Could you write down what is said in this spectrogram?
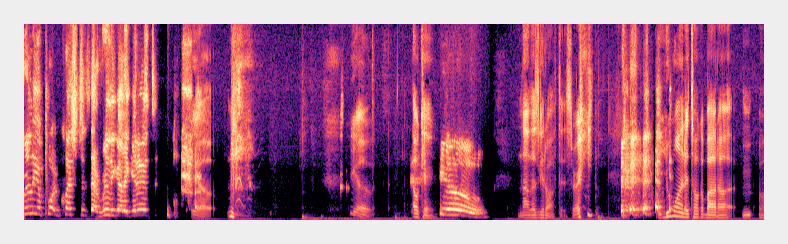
really important questions that really gotta get answered. Yo. Yo. Okay. Yo. Now let's get off this, right? you wanted to talk about uh, uh,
